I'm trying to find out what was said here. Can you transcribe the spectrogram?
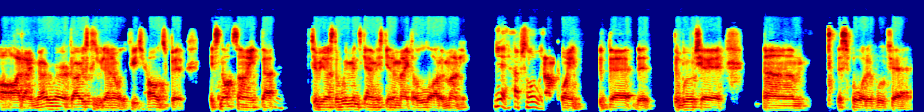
I don't know where it goes because we don't know what the future holds, but it's not something that to be honest, the women's game is going to make a lot of money. Yeah, absolutely. At some point, the the the wheelchair, um, the sport of wheelchair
